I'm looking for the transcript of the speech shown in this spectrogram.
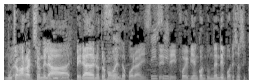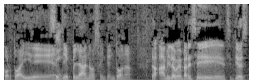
mucha más reacción de la esperada en otros Sí. momentos por ahí. Sí, sí, sí. fue bien contundente y por eso se cortó ahí de, Sí. de planos a intentona. No, a mí lo que me parece en el sentido es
